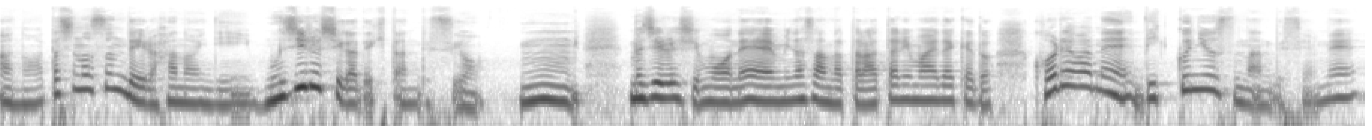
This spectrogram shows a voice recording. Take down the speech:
あの私の住んでいるハノイに無印ができたんですよ。うん、無印もうね皆さんだったら当たり前だけどこれはねビッグニュースなんですよね。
